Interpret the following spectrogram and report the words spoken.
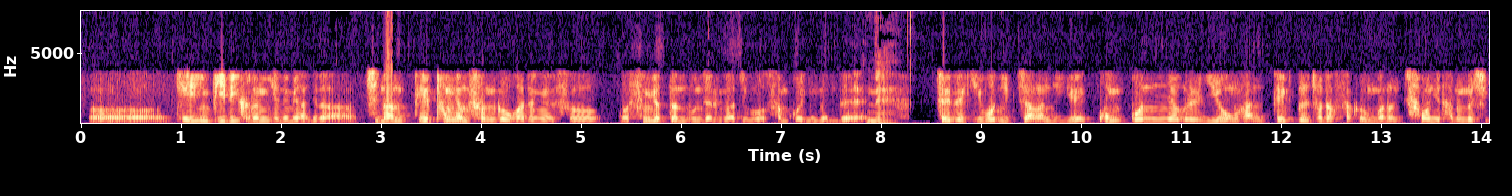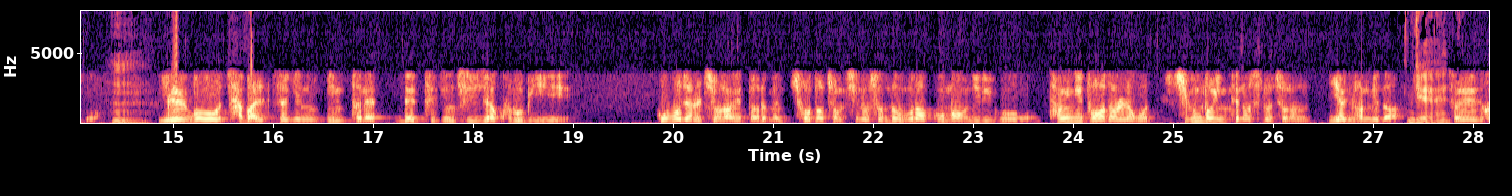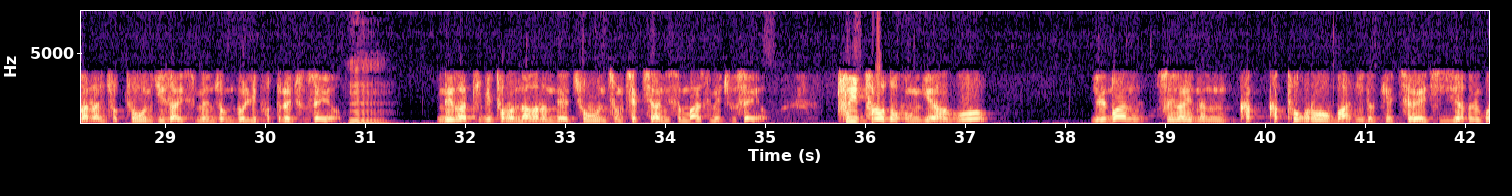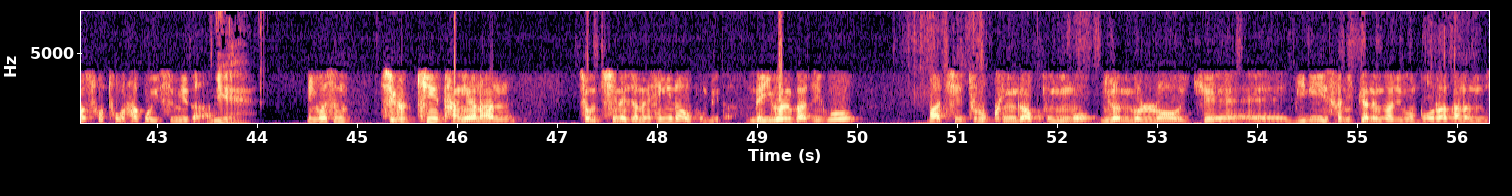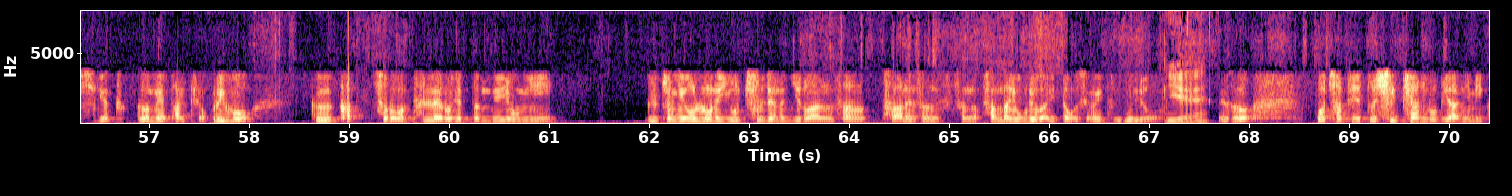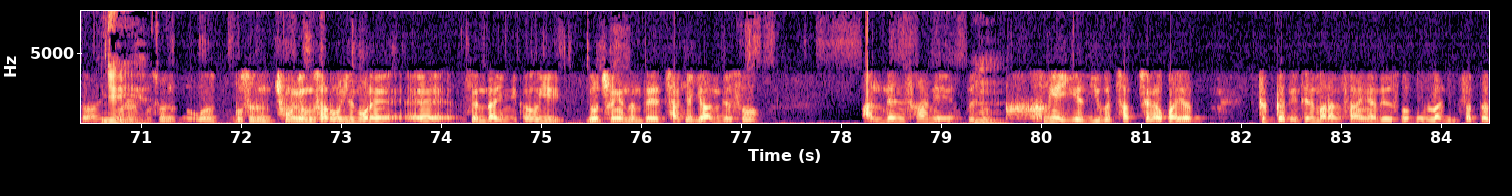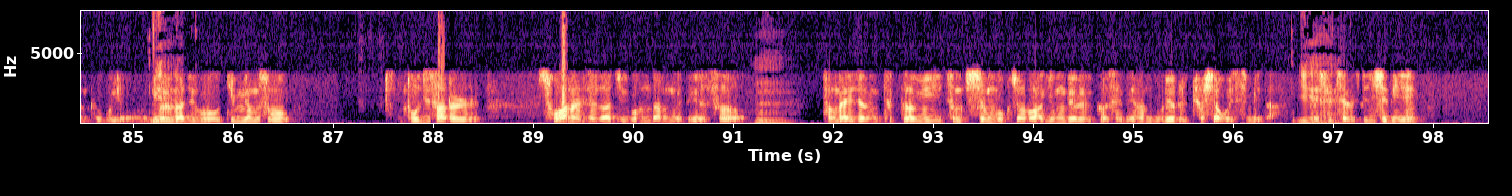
어, 개인 비리 그런 개념이 아니라 지난 대통령 선거 과정에서 뭐 생겼던 문제를 가지고 삼고 있는 건데 네. 저희들의 기본 입장은 이게 공권력을 이용한 댓글 조작 사건과는 차원이 다른 것이고 음. 일부 자발적인 인터넷 네티즌 지지자 그룹이 후보자를 지원하겠다 그러면 저도 정치인으로서 너무나 고마운 일이고 당연히 도와달라고 지금도 인터넷으로 저는 이야기를 합니다. 예. 저에 관한 조- 좋은 기사 있으면 좀 널리 퍼뜨려 주세요. 음. 내가 TV 토론 나가는데 좋은 정책 제안 있으면 말씀해 주세요. 트위터로도 공개하고 일반 제가 있는 카, 카톡으로 많이 이렇게 저의 지지자들과 소통을 하고 있습니다. 예. 이것은 지극히 당연한 정치인의 저는 행위라고 봅니다. 근데 이걸 가지고 마치 드루킹과 공모 이런 걸로 이렇게 에, 미리 선입견을 가지고 몰아가는 식의 특검의 발표 그리고 그 카, 서로 텔레로 했던 내용이 일종의 언론에 유출되는 이러한 사, 사안에서는 상- 상당히 우려가 있다고 생각이 들고요. 예. 그래서 어차피 또 실패한 로비 아닙니까? 예, 이거를 예. 무슨 어, 무슨 총영사로 일본에 에, 센다입니까? 거기 요청했는데 자격이 안 돼서 안 된 사안이에요. 그래서 음. 크게 이게 이것 자체가 과연 특검이 될 만한 사안이냐 대해서 논란이 있었던 거고요. 이걸 예. 가지고 김경수 도지사를 소환을 해가지고 한다는 것에 대해서 음. 상당히 저는 특검이 정치적 목적으로 악용될 것에 대한 우려를 표시하고 있습니다. 예. 실체적 진실이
